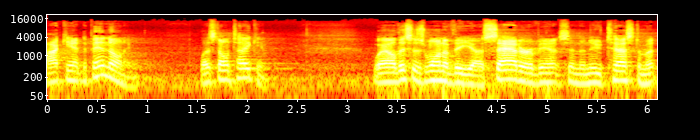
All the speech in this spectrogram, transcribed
I can't depend on him. Let's don't take him. Well, this is one of the uh, sadder events in the New Testament.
